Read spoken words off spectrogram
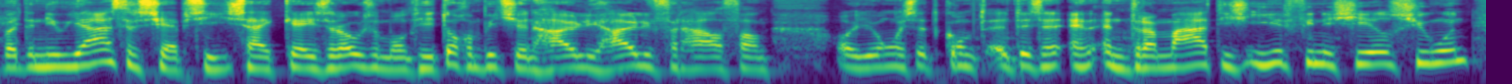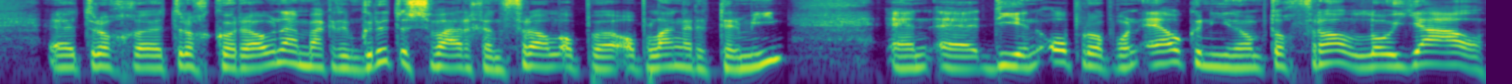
Bij de nieuwjaarsreceptie zei Kees Rozemond hier toch een beetje een huilie-huilie verhaal van... oh jongens, het, komt, het is een, een, dramatisch hier financieel, jongen. Eh terug, terug corona maakt hem grutte zwaar, gaan, vooral op, eh, op langere termijn. En eh, die een oproep aan elke nier om toch vooral loyaal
